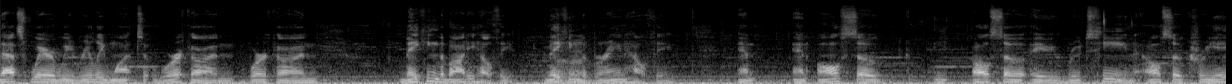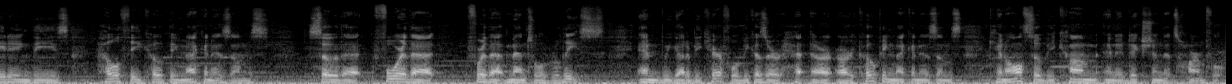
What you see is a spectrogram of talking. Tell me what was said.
that's where we really want to work on work on making the body healthy making mm-hmm. the brain healthy and and also also a routine also creating these healthy coping mechanisms so that for that for that mental release. And we got to be careful because our, our our coping mechanisms can also become an addiction that's harmful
